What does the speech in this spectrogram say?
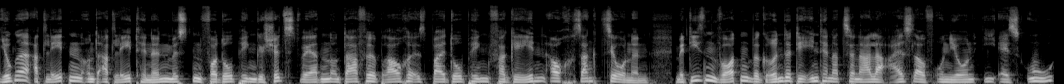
Junge Athleten und Athletinnen müssten vor Doping geschützt werden und dafür brauche es bei Dopingvergehen auch Sanktionen. Mit diesen Worten begründet die Internationale Eislaufunion ISU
